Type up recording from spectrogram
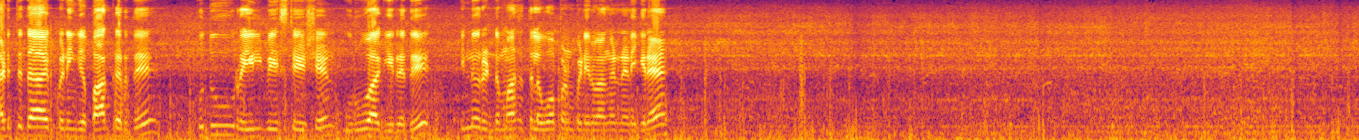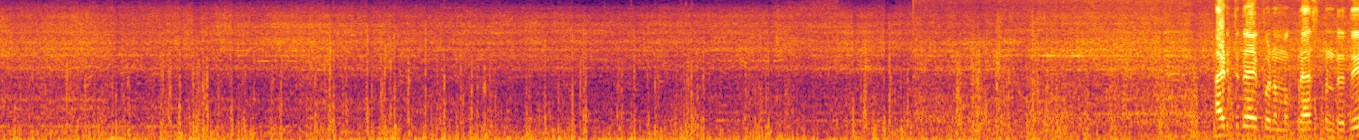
அடுத்ததாக இப்போ நீங்கள் பார்க்குறது புது ரயில்வே ஸ்டேஷன் உருவாகிறது. இன்னும் ரெண்டு மாதத்தில் ஓப்பன் பண்ணிடுவாங்கன்னு நினைக்கிறேன். அடுத்ததாக இப்போ நம்ம கிராஸ் பண்ணுறது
